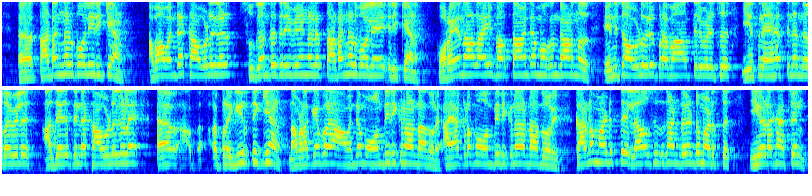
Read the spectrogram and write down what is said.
തടങ്ങൾ പോലെ ഇരിക്കുകയാണ്. അപ്പൊ അവന്റെ കവിളുകൾ സുഗന്ധദ്രവ്യങ്ങളുടെ തടങ്ങൾ പോലെ ഇരിക്കുകയാണ്. കുറെ നാളായി ഭർത്താവിന്റെ മുഖം കാണുന്നത്. എന്നിട്ട് അവൾ ഒരു പ്രഭാതത്തിൽ വിളിച്ച് ഈ സ്നേഹത്തിന്റെ നിറവിൽ അദ്ദേഹത്തിന്റെ കവിളുകളെ പ്രകീർത്തിക്കുകയാണ്. നമ്മളൊക്കെ പറയാം അവന്റെ മോന്തിരിക്കണ കണ്ടാന്ന് പറയും. അയാളുടെ മോന്തിരിക്കണ കണ്ടാന്ന് പറയും. കാരണം മടുത്ത്. എല്ലാ ദിവസവും ഇത് കണ്ടു കണ്ട് മടുത്ത്. ഈയിടെ അച്ഛൻ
